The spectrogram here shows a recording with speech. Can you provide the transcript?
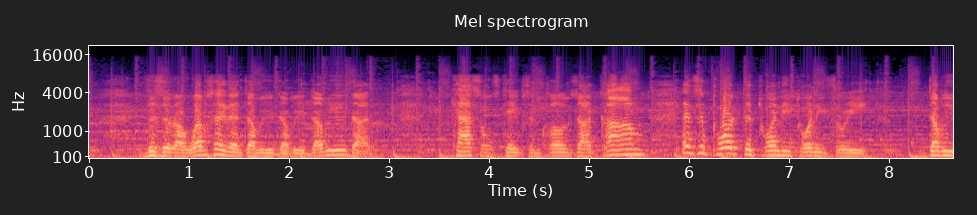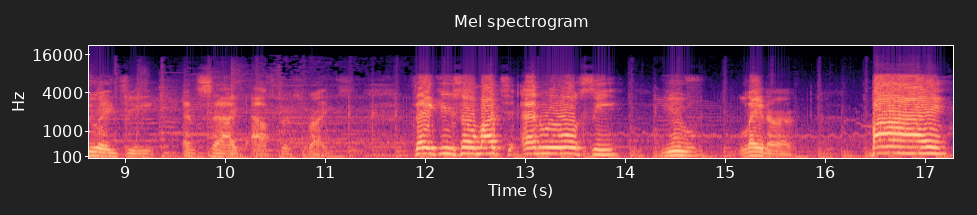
Visit our website at www.castlescapesandclones.com and support the 2023 WAG and SAG after strikes. Thank you so much, and we will see you later. Bye!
